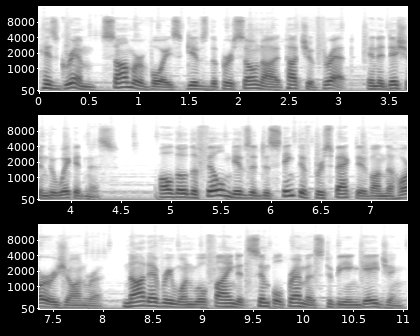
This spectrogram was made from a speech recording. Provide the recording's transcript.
his grim, somber voice gives the persona a touch of threat, in addition to wickedness. Although the film gives a distinctive perspective on the horror genre, not everyone will find its simple premise to be engaging.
